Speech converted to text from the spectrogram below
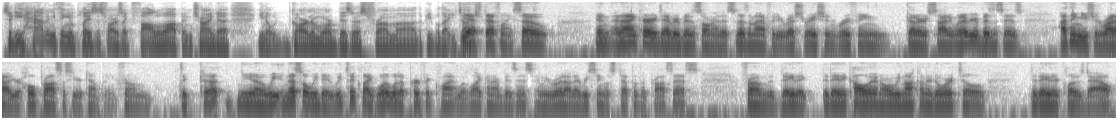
So do you have anything in place as far as like follow up and trying to, you know, garner more business from uh, the people that you touch? Yes, definitely. So and and I encourage every business owner this. It doesn't matter if we do restoration, roofing, gutter, siding, whatever your business is. I think you should write out your whole process of your company from to cut. You know, we and that's what we did. We took like what would a perfect client look like in our business, and we wrote out every single step of the process from the day they the day they call in or we knock on their door till the day they're closed out.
